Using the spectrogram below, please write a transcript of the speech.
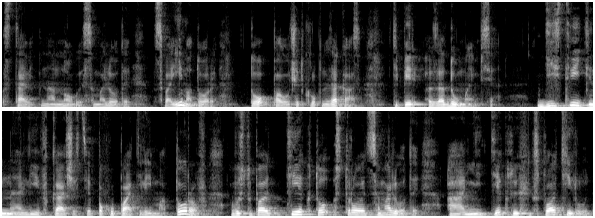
ставить на новые самолеты свои моторы, то получит крупный заказ. Теперь задумаемся, действительно ли в качестве покупателей моторов выступают те, кто строит самолеты, а не те, кто их эксплуатирует,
